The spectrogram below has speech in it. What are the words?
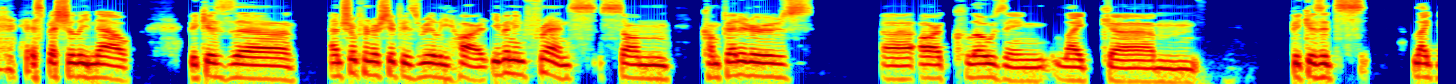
especially now, because uh, entrepreneurship is really hard. Even in France, some competitors uh, are closing, like um, because it's like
